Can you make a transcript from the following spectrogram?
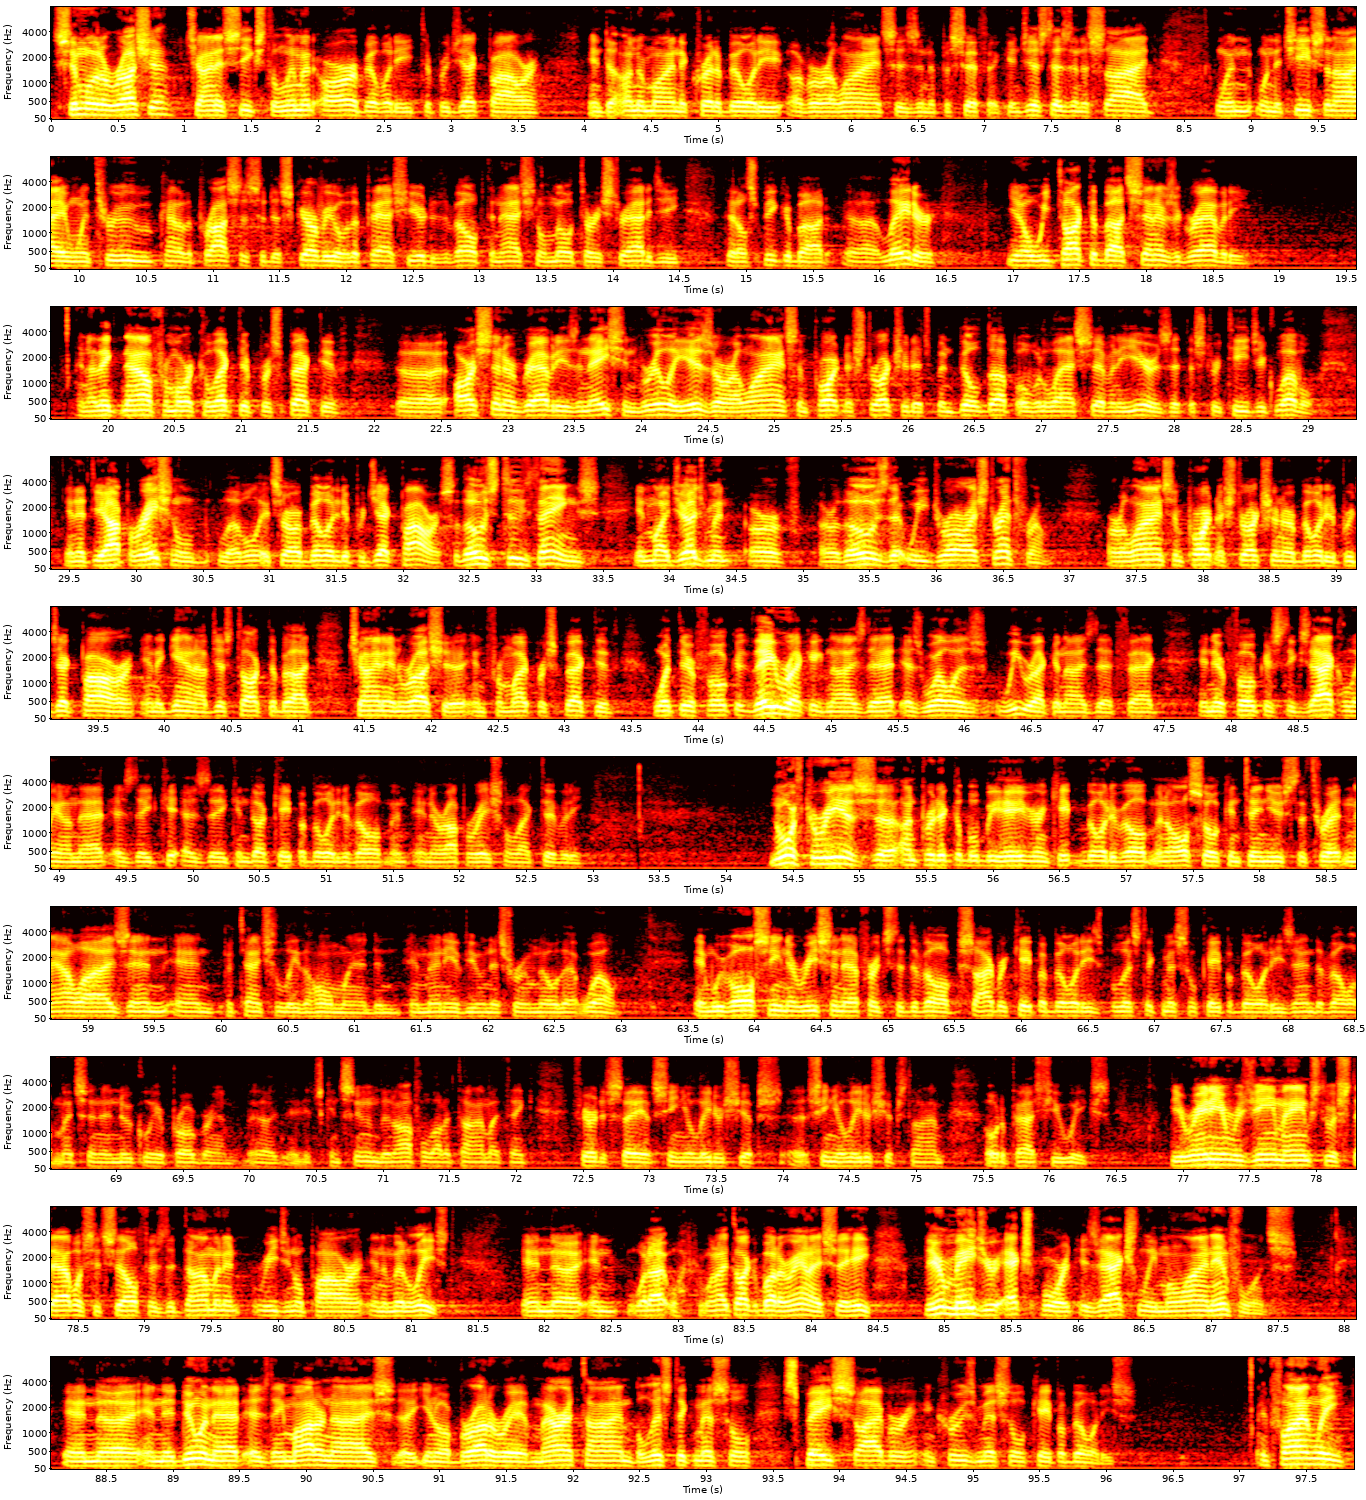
Similar to Russia, China seeks to limit our ability to project power and to undermine the credibility of our alliances in the Pacific. And just as an aside, when, when the chiefs and I went through kind of the process of discovery over the past year to develop the national military strategy that I'll speak about uh, later, you know, we talked about centers of gravity. And I think now, from our collective perspective, uh, our center of gravity as a nation really is our alliance and partner structure that's been built up over the last 70 years at the strategic level. And at the operational level, it's our ability to project power. So those two things, in my judgment, are, are those that we draw our strength from our alliance and partner structure and our ability to project power. And again, I've just talked about China and Russia, and from my perspective, what they're focused, they recognize that as well as we recognize that fact, and they're focused exactly on that as they, as they conduct capability development in their operational activity. North Korea's uh, unpredictable behavior and capability development also continues to threaten allies and, and potentially the homeland, and, and many of you in this room know that well. And we've all seen the recent efforts to develop cyber capabilities, ballistic missile capabilities, and developments in a nuclear program. Uh, it's consumed an awful lot of time, I think, fair to say, of senior leadership's, uh, senior leadership's time over the past few weeks. The Iranian regime aims to establish itself as the dominant regional power in the Middle East. And, uh, and what I, when I talk about Iran, I say, hey, their major export is actually malign influence. And, uh, and they're doing that as they modernize, uh, you know, a broad array of maritime, ballistic missile, space, cyber, and cruise missile capabilities. And finally,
